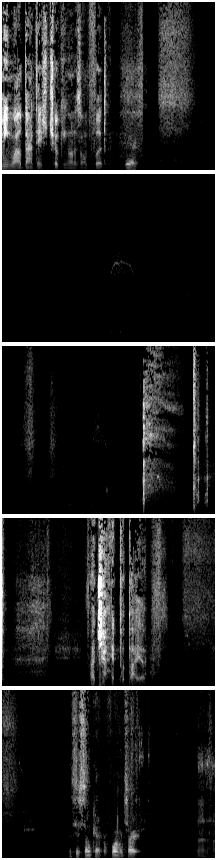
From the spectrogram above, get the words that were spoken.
meanwhile, Dante's choking on his own foot. Yeah. A giant papaya. This is some kind of performance art. hmm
